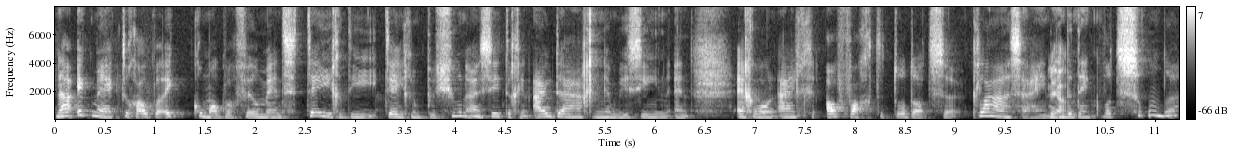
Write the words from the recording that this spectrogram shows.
nou, ik merk toch ook wel, ik kom ook wel veel mensen tegen die tegen hun pensioen aan zitten, geen uitdagingen meer zien en, en gewoon eigenlijk afwachten totdat ze klaar zijn. Ja. En dan denk ik, wat zonde.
